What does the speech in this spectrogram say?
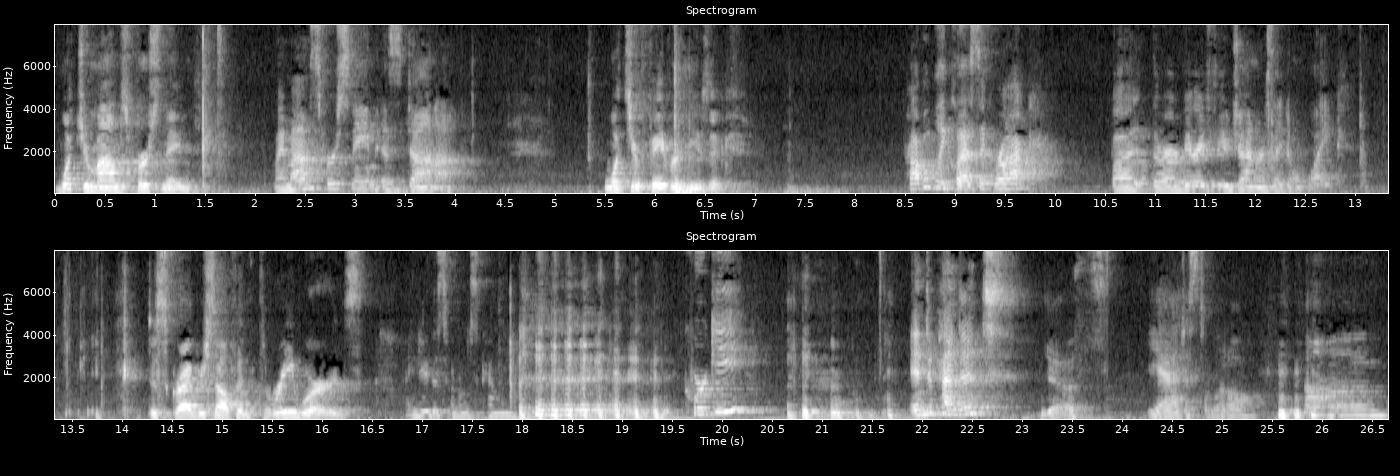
What's your mom's first name? My mom's first name is Donna. What's your favorite music? Probably classic rock, but there are very few genres I don't like. Describe yourself in three words. I knew this one was coming. Quirky, independent, yes. yeah, just a little. Um,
